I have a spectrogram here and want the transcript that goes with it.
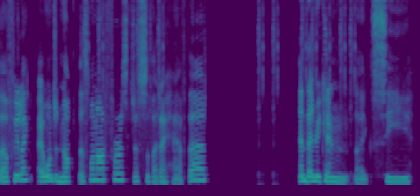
So I feel like I want to knock this one out first, just so that I have that, and then we can like see.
